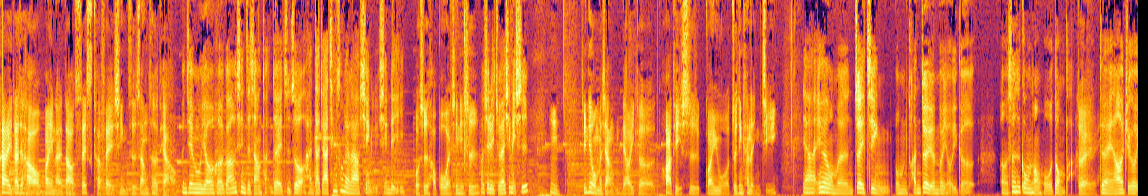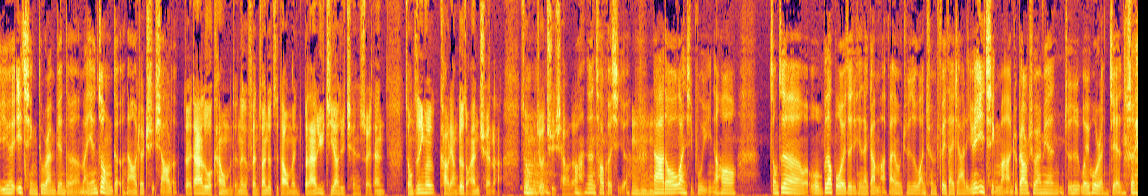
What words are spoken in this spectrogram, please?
嗨，大家好，欢迎来到 Sex Cafe 性智商特调。本节目由和光性智商团队制作，和大家轻松聊聊性与心理。我是郝博伟心理师，我是李竹爱心理师。嗯，今天我们想聊一个话题，是关于我最近看的影集。呀，因为我们最近我们团队原本有一个。呃，算是共同活动吧。对对，然后结果因为疫情突然变得蛮严重的，然后就取消了。对，大家如果看我们的那个粉砖就知道，我们本来预计要去潜水，但总之因为考量各种安全啦，所以我们就取消了。哇，真的超可惜了。嗯嗯嗯，大家都万喜不已，然后。总之呢，我不知道博伟这几天在干嘛，反正我就是完全废在家里，因为疫情嘛，就不要去外面，就是为祸人间，所以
